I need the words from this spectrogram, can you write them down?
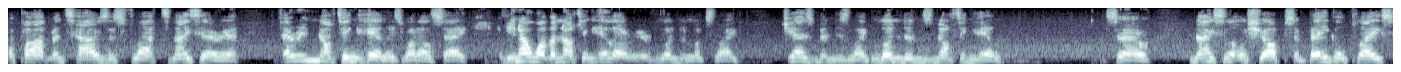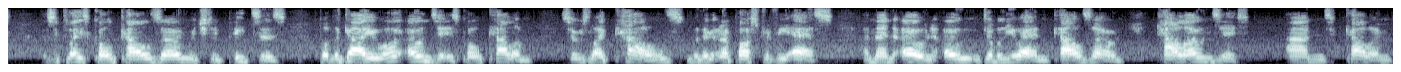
apartments, houses, flats, nice area. Very Notting Hill is what I'll say. If you know what the Notting Hill area of London looks like, Jesmond is like London's Notting Hill. So nice little shops, a bagel place. There's a place called Calzone which did pizzas, but the guy who owns it is called Callum. So it's like Cal's with an apostrophe S and then own O W N Calzone. Cal owns it, and Callum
